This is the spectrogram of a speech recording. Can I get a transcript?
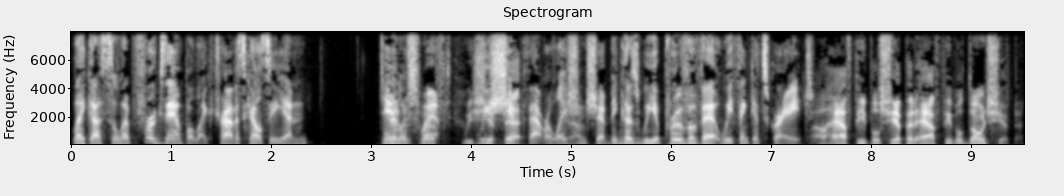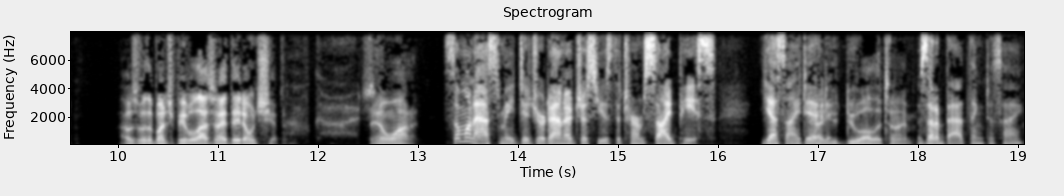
Like a celeb, for example, like Travis Kelce and Taylor, Taylor Swift. Swift. We ship that? that relationship because we approve of it. We think it's great. Well, half people ship it, half people don't ship it. I was with a bunch of people last night. They don't ship it. Oh God, they don't want it. Someone asked me, "Did Jordana just use the term side piece?" Yes, I Yeah, did. you do all the time. Is that a bad thing to say?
